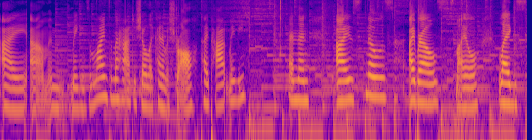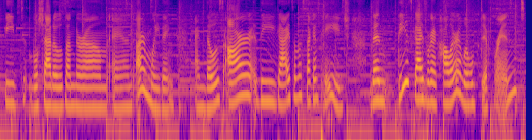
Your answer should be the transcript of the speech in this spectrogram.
I um, am making some lines on the hat to show like kind of a straw type hat maybe. And then eyes, nose, eyebrows, smile, legs, feet, little shadows under them, and arm waving. And those are the guys on the second page. Then these guys we're going to color a little different.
